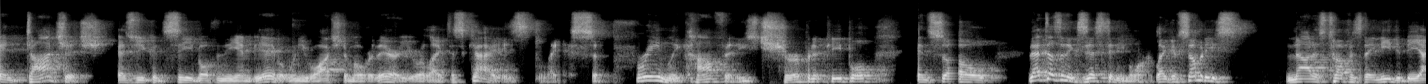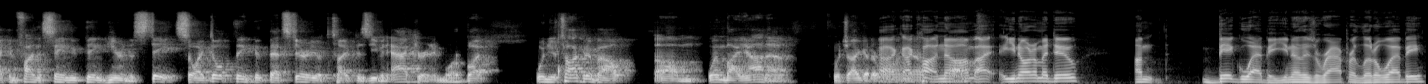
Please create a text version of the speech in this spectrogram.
and Doncic, as you could see both in the NBA, but when you watched him over there, you were like, this guy is like supremely confident. He's chirping at people. And so that doesn't exist anymore. Like if somebody's not as tough as they need to be, I can find the same thing here in the States. So I don't think that that stereotype is even accurate anymore. But when you're talking about um, Wembayana, which I got to No, I, I caught. No, I'm. I, you know what I'm gonna do? I'm Big Webby. You know, there's a rapper, Little Webby.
